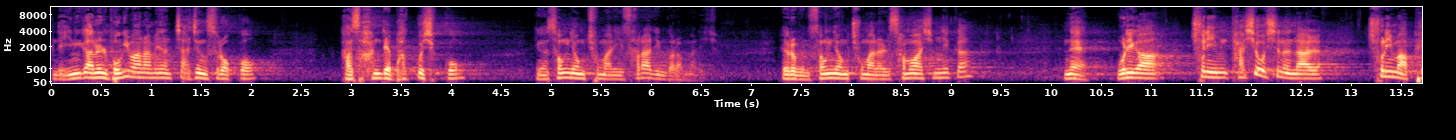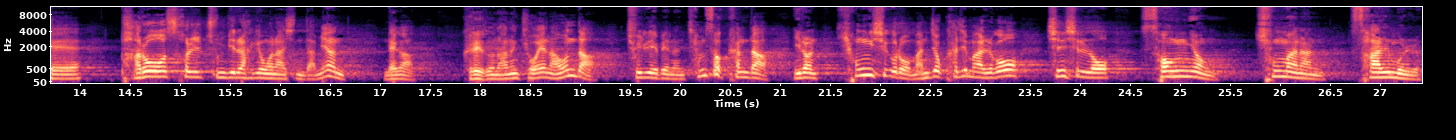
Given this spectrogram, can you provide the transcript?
근데 인간을 보기만 하면 짜증스럽고, 가서 한 대 받고 싶고, 이건 성령 충만이 사라진 거란 말이죠. 여러분, 성령 충만을 사모하십니까? 네. 우리가 주님 다시 오시는 날 주님 앞에 바로 설 준비를 하기 원하신다면 내가 그래도 나는 교회 나온다. 주일 예배는 참석한다. 이런 형식으로 만족하지 말고 진실로 성령 충만한 삶을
